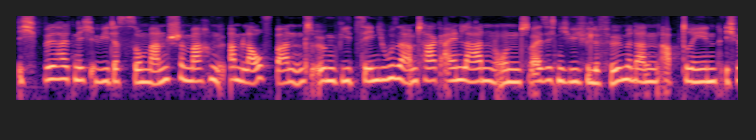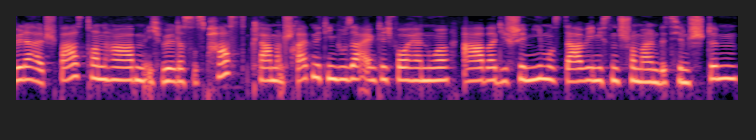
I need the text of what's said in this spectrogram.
ich will halt nicht, wie das so manche machen, am Laufband irgendwie zehn User am Tag einladen und weiß ich nicht, wie viele Filme dann abdrehen. Ich will da halt Spaß dran haben. Ich will, dass es passt. Klar, man schreibt mit dem User eigentlich vorher nur, aber die Chemie muss da wenigstens schon mal ein bisschen stimmen.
